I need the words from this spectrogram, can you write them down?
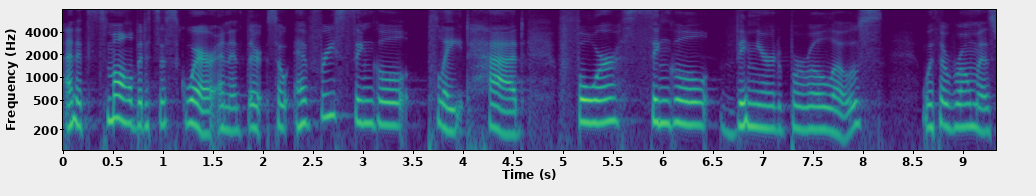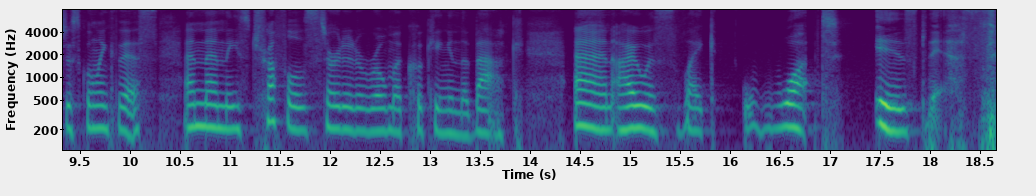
And it's small, but it's a square. And there, so every single plate had four single vineyard Barolos with aromas just going like this. And then these truffles started aroma cooking in the back. And I was like, what is this?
